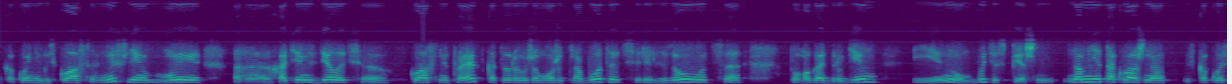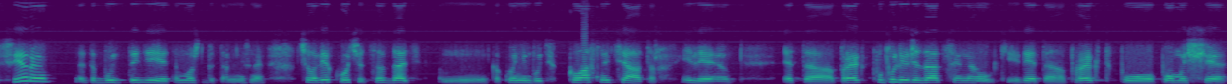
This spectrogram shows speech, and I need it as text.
какой-нибудь классной мысли мы э, хотим сделать э, классный проект, который уже может работать, реализовываться, помогать другим и ну, быть успешным. Нам не так важно, из какой сферы это будет идея, это может быть, там, не знаю, человек хочет создать какой-нибудь классный театр, или это проект популяризации науки, или это проект по помощи,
